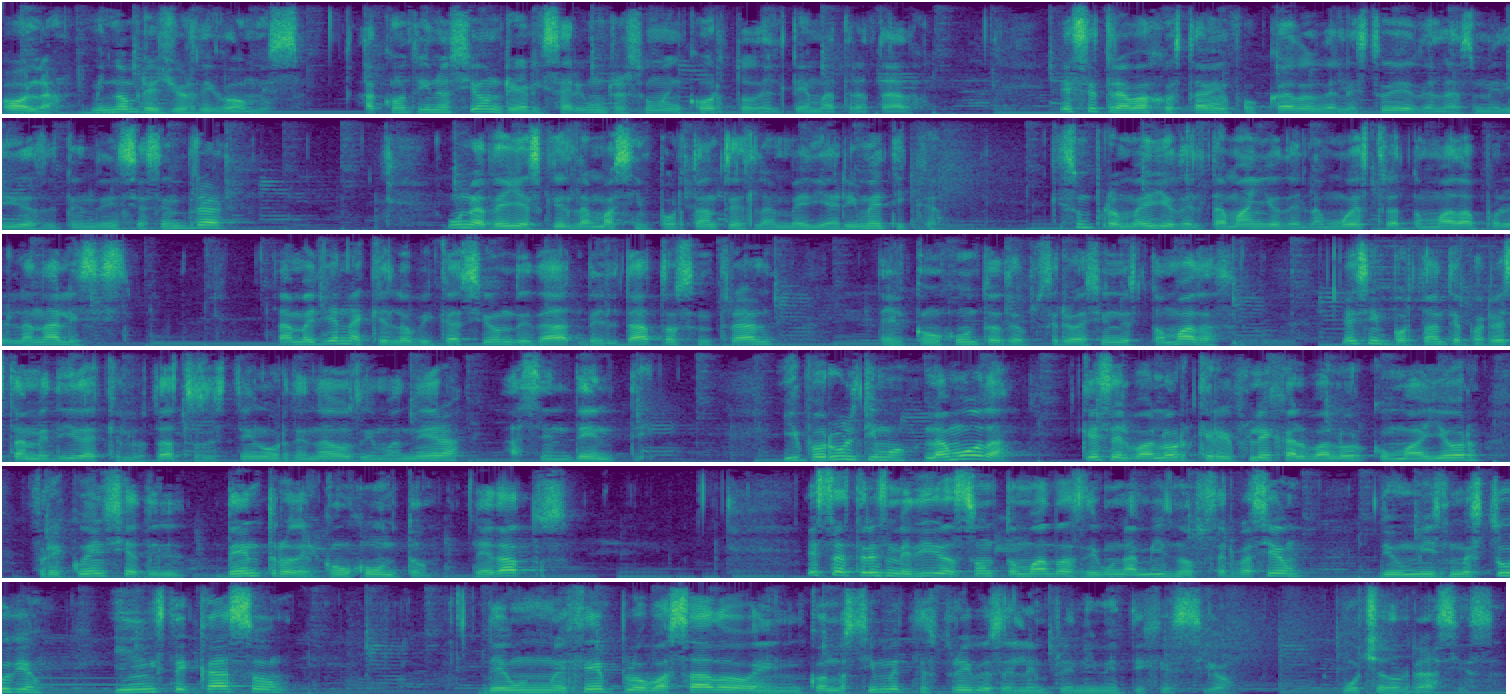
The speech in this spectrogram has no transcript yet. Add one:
Hola, mi nombre es Jordi Gómez. A continuación realizaré un resumen corto del tema tratado. Este trabajo estaba enfocado en el estudio de las medidas de tendencia central. Una de ellas, que es la más importante, es la media aritmética, que es un promedio del tamaño de la muestra tomada por el análisis. La mediana, que es la ubicación del dato central del conjunto de observaciones tomadas. Es importante para esta medida que los datos estén ordenados de manera ascendente. Y por último, la moda, que es el valor que refleja el valor con mayor frecuencia dentro del conjunto de datos. Estas tres medidas son tomadas de una misma observación, de un mismo estudio, y en este caso de un ejemplo basado en conocimientos previos del emprendimiento y gestión. Muchas gracias.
